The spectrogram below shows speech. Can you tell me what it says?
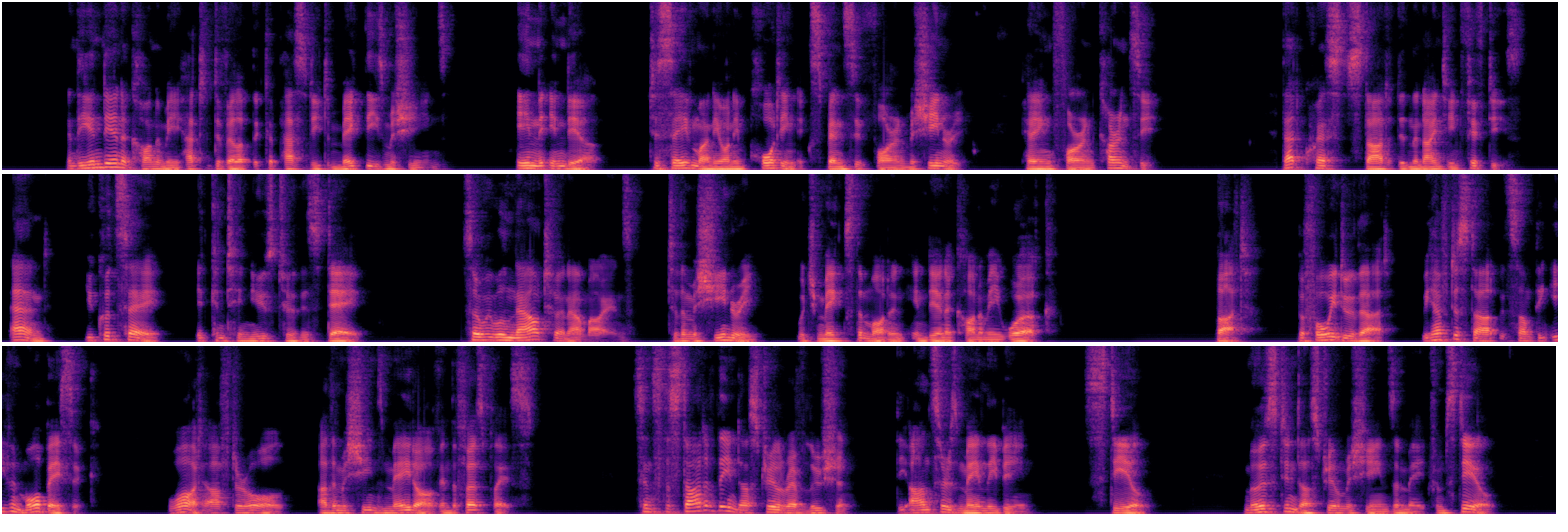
And the Indian economy had to develop the capacity to make these machines in India to save money on importing expensive foreign machinery, paying foreign currency. That quest started in the 1950s, and you could say it continues to this day. So we will now turn our minds to the machinery which makes the modern Indian economy work. But before we do that, we have to start with something even more basic. What, after all, are the machines made of in the first place? Since the start of the Industrial Revolution, the answer has mainly been steel. Most industrial machines are made from steel,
